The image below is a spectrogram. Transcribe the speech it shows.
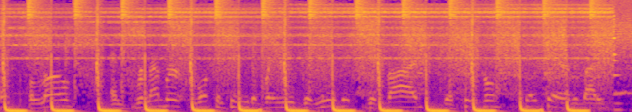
links below. And remember, we'll continue to bring you good music, good vibes, good people. Take care, everybody.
